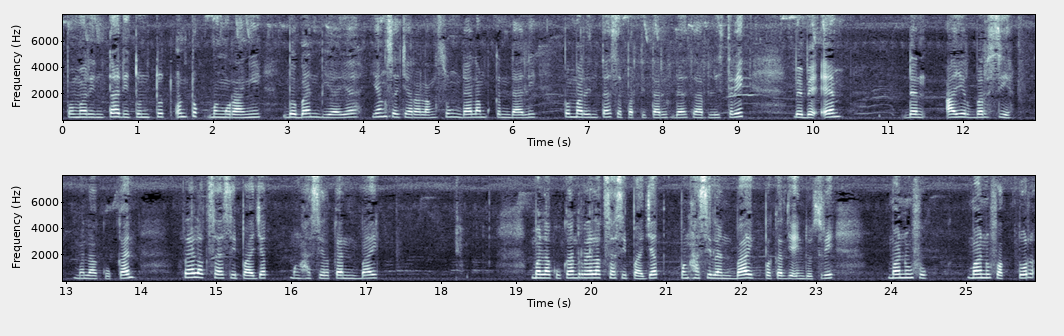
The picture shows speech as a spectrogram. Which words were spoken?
Pemerintah dituntut untuk mengurangi beban biaya yang secara langsung dalam kendali pemerintah seperti tarif dasar listrik, BBM, dan air bersih, melakukan relaksasi pajak menghasilkan baik melakukan relaksasi pajak penghasilan baik pekerja industri, manufaktur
